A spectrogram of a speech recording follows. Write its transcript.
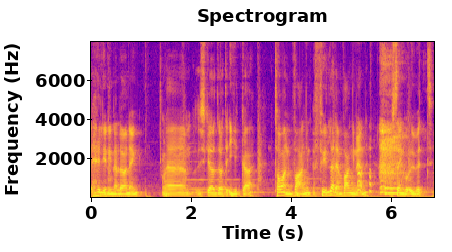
helgen innan löning, eh, ska jag dra till ICA, ta en vagn, fylla den vagnen och sen gå ut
